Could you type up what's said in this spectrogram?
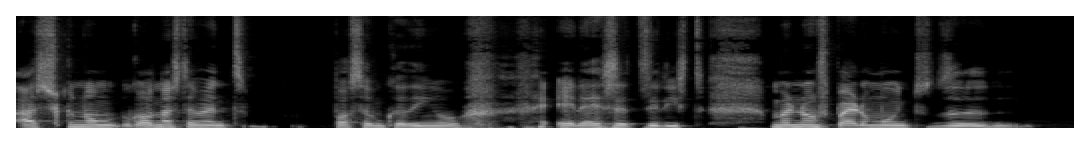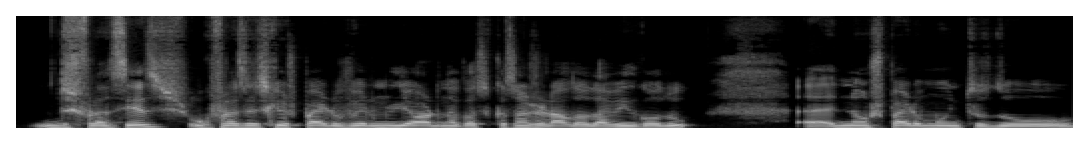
Acho que não, honestamente, posso ser um bocadinho herege a dizer isto, mas não espero muito de, dos franceses. O francês que eu espero ver melhor na classificação geral é o David Godou. Uh, não espero muito do,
